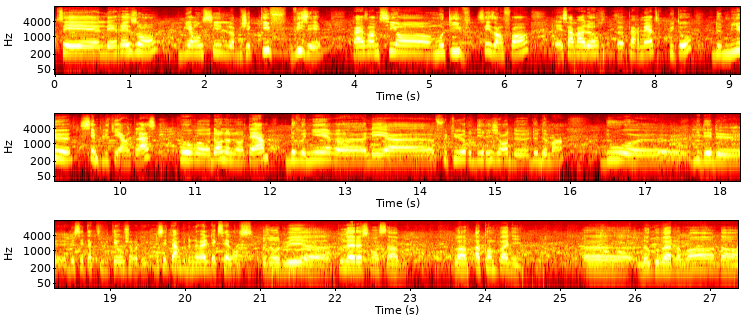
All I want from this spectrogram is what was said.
C'est les raisons, bien aussi l'objectif visé par exemple, si on motive ces enfants, ça va leur euh, permettre plutôt de mieux s'impliquer en classe pour, euh, dans le long terme, devenir euh, les futurs dirigeants de, demain. D'où l'idée de, cette activité aujourd'hui, de cet arbre de Noël d'excellence. Aujourd'hui, tous les responsables doivent accompagner le gouvernement dans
